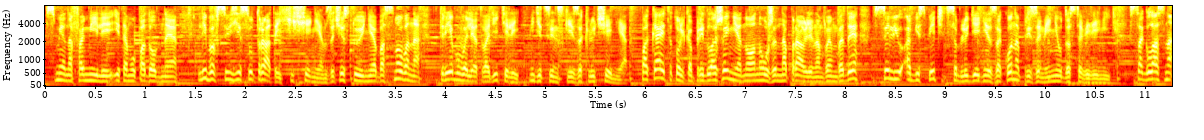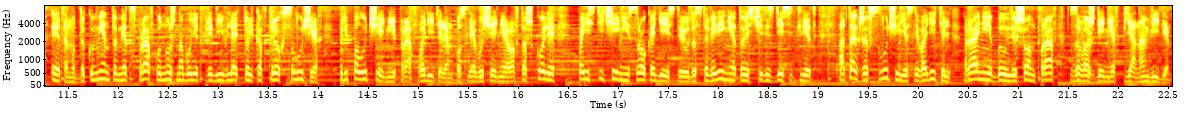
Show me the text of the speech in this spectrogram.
смена фамилии и тому подобное, либо в связи с утратой, хищением, зачастую необоснованно, требовали от водителей медицинские заключения. Пока это только предложение, но оно уже направлено в МВД с целью обеспечить соблюдение закона при замене удостоверений. Согласно этому документу медсправку нужно будет предъявлять только в трех случаях. При получении прав водителям после обучения в автошколе, по истечении срока действия удостоверения, то есть через 10 лет, а также в случае, если водитель ранее был лишен прав за вождение в пьяном виде.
